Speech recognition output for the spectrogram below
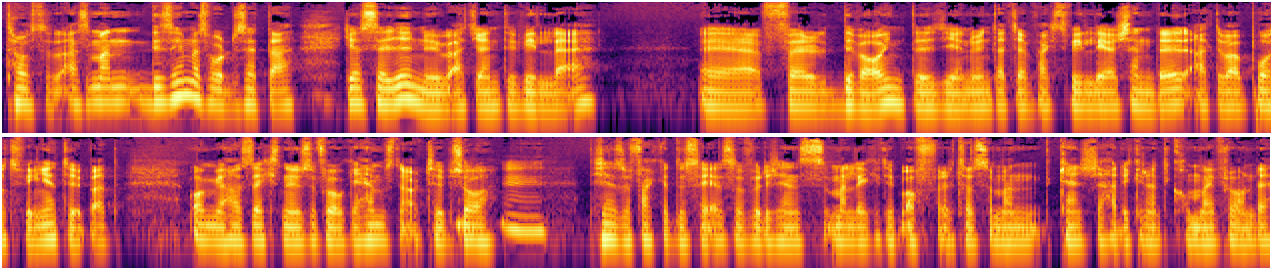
Trots att, alltså man, det är så himla svårt att sätta. Jag säger nu att jag inte ville. Eh, för det var inte genuint att jag faktiskt ville. Jag kände att det var påtvingat. Typ att om jag har sex nu så får jag åka hem snart. Typ så. Det känns så fuckat att säga så. För det känns, man leker typ offer trots att man kanske hade kunnat komma ifrån det.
